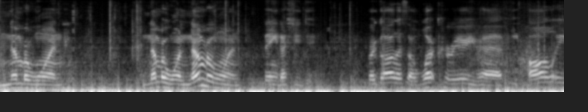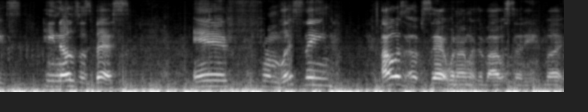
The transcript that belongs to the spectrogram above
number one, number one, number one thing that you do regardless of what career you have. He always he knows what's best. And from listening, I was upset when I went to Bible study, but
